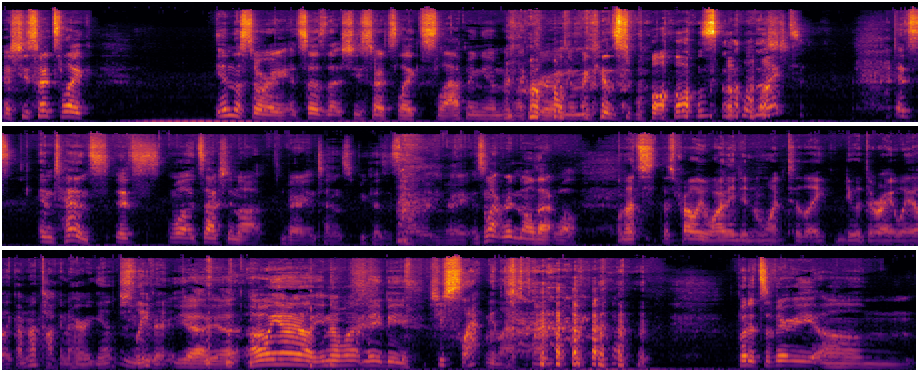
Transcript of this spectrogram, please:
and she starts like. In the story, it says that she starts like slapping him and like throwing him against walls. this- It's intense. It's well, it's actually not very intense because it's not written very. It's not written all that well. Well, that's that's probably why they didn't want to like do it the right way. Like, I'm not talking to her again. Just leave it. Yeah, yeah. Oh yeah, yeah. You know what? Maybe. She slapped me last time. but it's a very um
